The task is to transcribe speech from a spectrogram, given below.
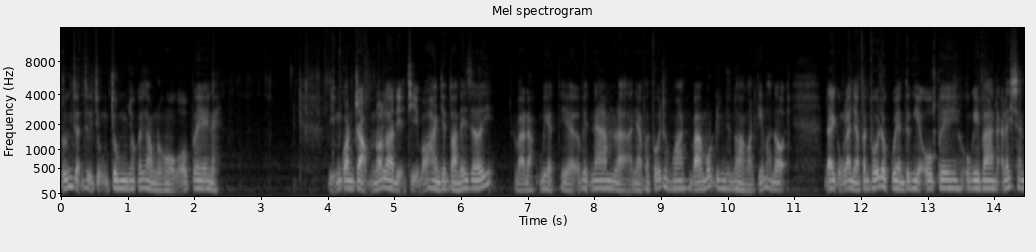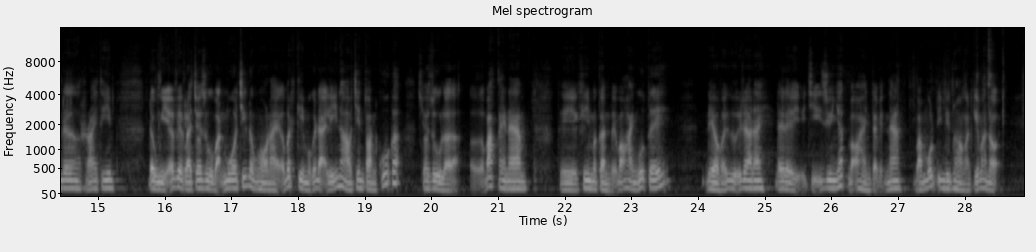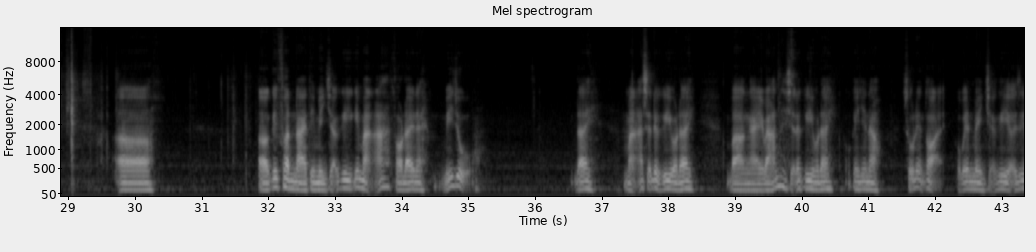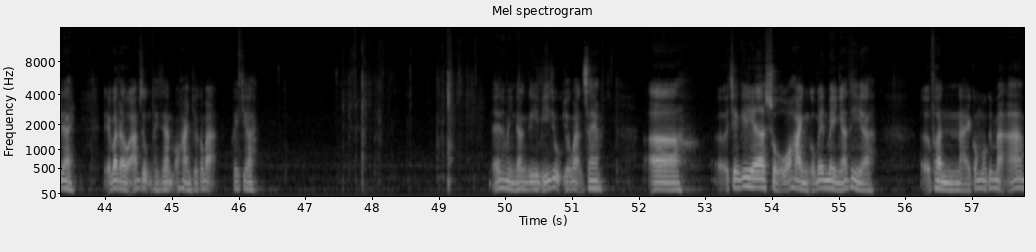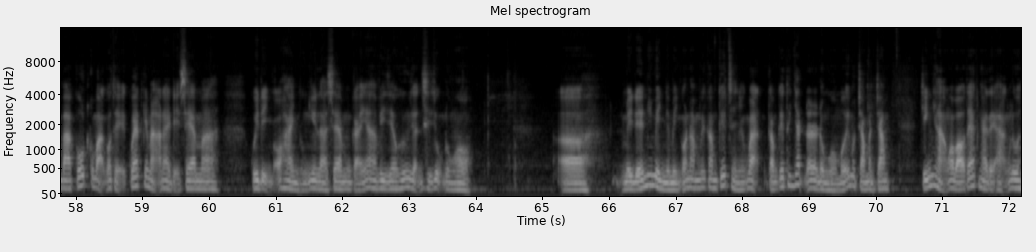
Hướng dẫn sử dụng chung cho cái dòng đồng hồ của OP này. Điểm quan trọng nó là địa chỉ bảo hành trên toàn thế giới và đặc biệt thì ở Việt Nam là nhà phân phối Trường Hoan 31 Đinh Tiên Hoàng Hoàn Kiếm Hà Nội. Đây cũng là nhà phân phối độc quyền thương hiệu OP, Ogivan, Alexander, Riteam đồng nghĩa việc là cho dù bạn mua chiếc đồng hồ này ở bất kỳ một cái đại lý nào trên toàn quốc á, cho dù là ở Bắc hay Nam thì khi mà cần phải bảo hành quốc tế đều phải gửi ra đây. Đây là địa chỉ duy nhất bảo hành tại Việt Nam 31 Đinh Tiên Hoàng Hoàn Kiếm Hà Nội. À, ở cái phần này thì mình sẽ ghi cái mã vào đây này. Ví dụ đây mã sẽ được ghi vào đây và ngày bán thì sẽ được ghi vào đây. Ok như nào? Số điện thoại của bên mình sẽ ghi ở dưới đây để bắt đầu áp dụng thời gian bảo hành cho các bạn ok chưa? Đấy là mình đang ghi ví dụ cho các bạn xem. À, ở trên cái ờ, sổ bảo hành của bên mình á thì ờ, ở phần này có một cái mã barcode các bạn có thể quét cái mã này để xem quy định bảo hành cũng như là xem cái video hướng dẫn sử dụng đồng hồ. À, mình đến với mình thì mình có 5 cái cam kết dành cho các bạn. Cam kết thứ nhất đó là đồng hồ mới 100% chính hãng và báo test ngay tại hãng luôn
